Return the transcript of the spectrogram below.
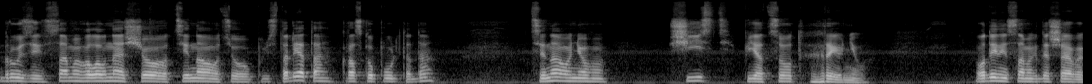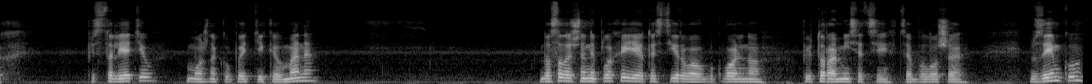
друзі, саме головне, що ціна цього пістолета, краскопульта, да? ціна у нього 6500 гривнів. Один із самих дешевих пістолетів можна купити тільки в мене. Достаточно неплохий, я його тестував буквально півтора місяці. Це було ще взимку.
